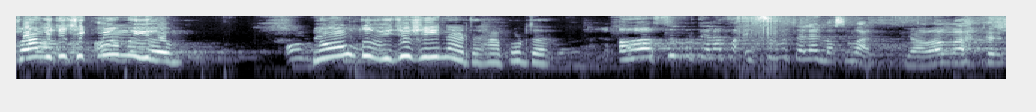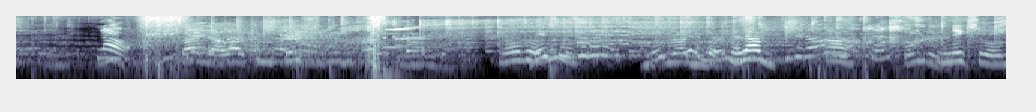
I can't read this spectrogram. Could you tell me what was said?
Şu an video çekmiyor muyum? Ne oldu? Video şeyi nerede? Ha burada. Aa sıfır tele, e, sıfır tele elması var. Yalan lan. Ya. Sen yalan. 500 lira bir tane Ne oldu? 500 lira. Selam. Next round.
